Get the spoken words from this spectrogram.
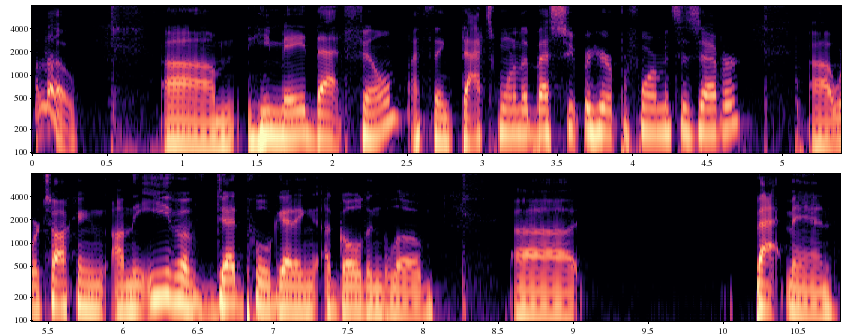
Hello. Um, he made that film. I think that's one of the best superhero performances ever. Uh, we're talking on the eve of Deadpool getting a Golden Globe. Uh, Batman,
